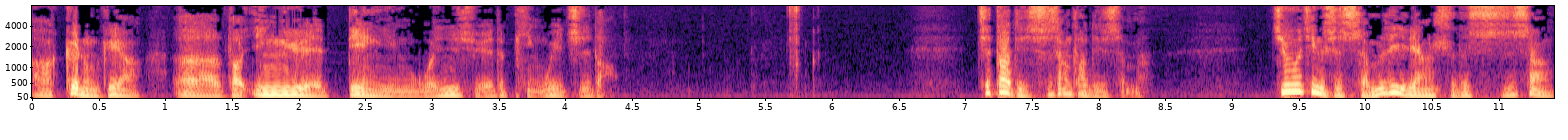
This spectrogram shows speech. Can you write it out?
啊各种各样呃到音乐电影文学的品味指导。这到底时尚到底是什么？究竟是什么力量使得时尚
